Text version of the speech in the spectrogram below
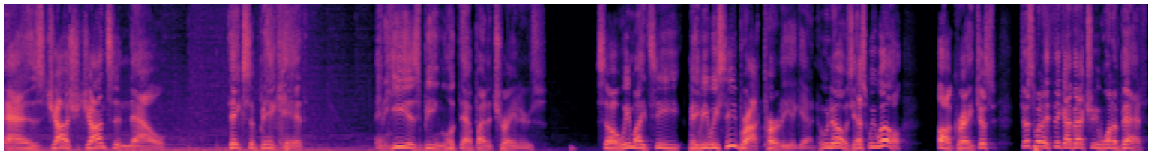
as Josh Johnson now takes a big hit and he is being looked at by the trainers. So we might see, maybe we see Brock Purdy again. Who knows? Yes, we will. Oh, great. Just just when I think I've actually won a bet,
